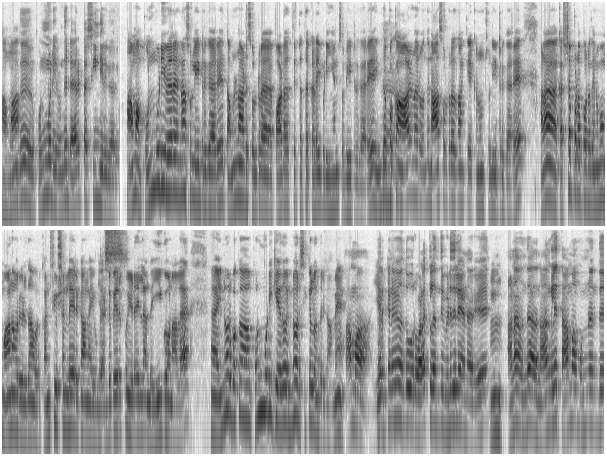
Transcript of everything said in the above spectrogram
ஆமா. வந்து பொன்முடியை வந்து டைரக்டா சீண்டி இருக்காரு ஆமா பொன்முடி வேற என்ன சொல்லிட்டு இருக்காரு? தமிழ்நாடு சொல்ற பாடத்திட்டத்தை கடைபிடிங்கன்னு சொல்லிட்டு இருக்காரு. இந்த பக்கம் ஆளுநர் வந்து நான் சொல்றதுதான் கேட்கணும்னு சொல்லிட்டு இருக்காரு. ஆனா கஷ்டப்பட போறது என்னமோ மாணவர்கள் தான். ஒரு கன்ஃபியூஷன்லேயே இருக்காங்க. இவங்க ரெண்டு பேருக்கும் இடையில அந்த ஈகோனால. இன்னொரு பக்கம் பொன்முடிக்கு ஏதோ இன்னொரு சிக்கல் வந்திருக்காமே. ஆமா. ஏற்கனவே வந்து ஒரு வழக்குல இருந்து விடுதலை ஆனாரு. ஆனா வந்து அதை நாங்களே தாமா முன் வந்து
